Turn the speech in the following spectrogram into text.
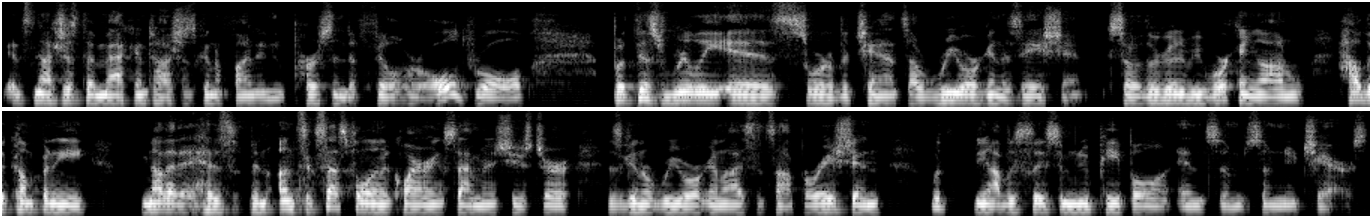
It's not just that McIntosh is going to find a new person to fill her old role, but this really is sort of a chance, a reorganization. So they're going to be working on how the company, now that it has been unsuccessful in acquiring Simon and Schuster, is going to reorganize its operation with you know, obviously some new people and some some new chairs.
